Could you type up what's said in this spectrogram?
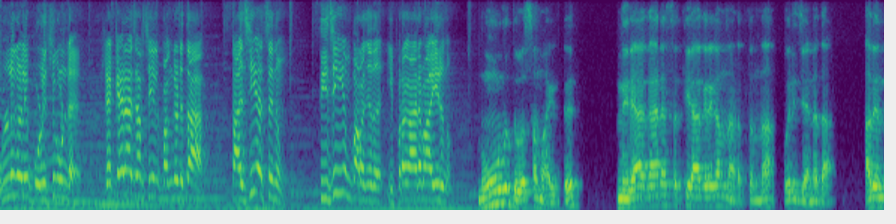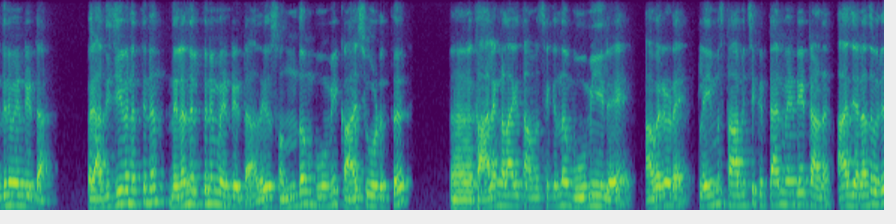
ഉള്ളുകളി പൊളിച്ചുകൊണ്ട് ഷെക്കേന ചർച്ചയിൽ പങ്കെടുത്ത സജി അച്ഛനും സിജിയും പറഞ്ഞത് ഇപ്രകാരമായിരുന്നു. നൂറ് ദിവസമായിട്ട് നിരാകാര സത്യാഗ്രഹം നടത്തുന്ന ഒരു ജനത. അത് എന്തിനു വേണ്ടിയിട്ടാ? ഒരു അതിജീവനത്തിനും നിലനിൽപ്പിനും വേണ്ടിയിട്ടാ. അതായത് സ്വന്തം ഭൂമി കാശ് കൊടുത്ത് കാലങ്ങളായി താമസിക്കുന്ന ഭൂമിയിലെ അവരുടെ ക്ലെയിം സ്ഥാപിച്ച് കിട്ടാൻ വേണ്ടിയിട്ടാണ് ആ ജനത ഒരു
